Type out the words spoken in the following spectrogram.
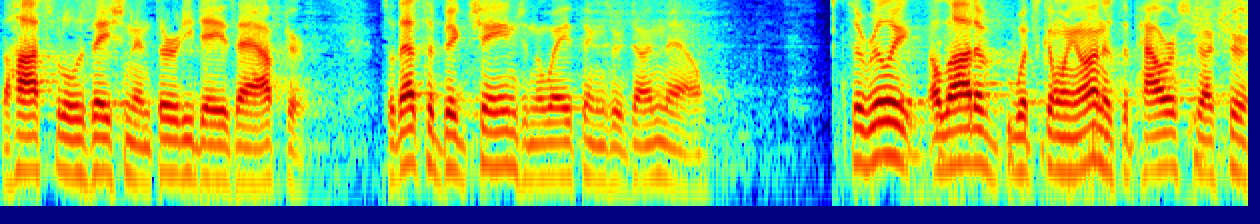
the hospitalization, and 30 days after. So that's a big change in the way things are done now. So, really, a lot of what's going on is the power structure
